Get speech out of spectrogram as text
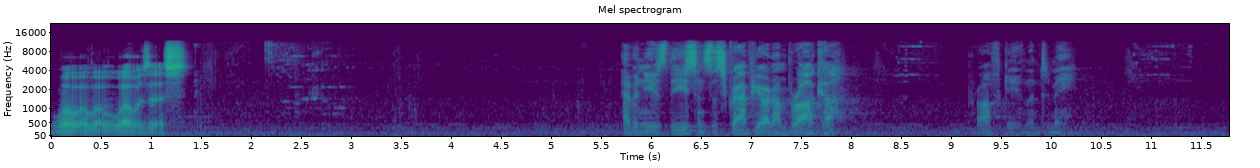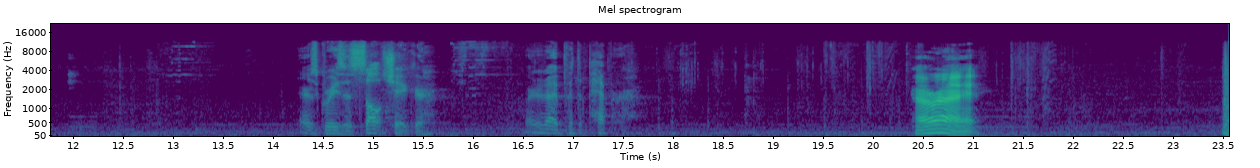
Whoa, whoa, whoa, what was this? I haven't used these since the scrapyard on Bracca. Prauf gave them to me. There's Greez's salt shaker. Where did I put the pepper? All right. So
